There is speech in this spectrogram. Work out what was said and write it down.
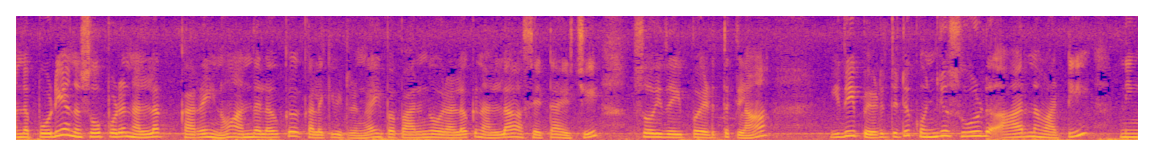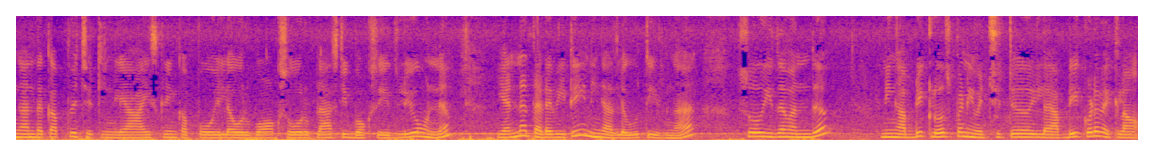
அந்த பொடி அந்த சோப்போட நல்லா கரையணும். அந்த அளவுக்கு கலக்கி விட்டுருங்க. இப்போ பாருங்கள் ஓரளவுக்கு நல்லா செட் ஆயிடுச்சு ஸோ இதை இப்போ எடுத்துக்கலாம். இது இப்போ எடுத்துகிட்டு கொஞ்சம் சூடு ஆறின வாட்டி நீங்கள் அந்த கப் வச்சுருக்கீங்க இல்லையா? ஐஸ்கிரீம் கப்போ இல்லை ஒரு பாக்ஸோ ஒரு பிளாஸ்டிக் பாக்ஸோ இதுலேயோ ஒன்று எண்ணெய் தடவிட்டு நீங்கள் அதில் ஊற்றிடுங்க ஸோ இதை வந்து நீங்கள் அப்படியே க்ளோஸ் பண்ணி வச்சுட்டு இல்லை அப்படியே கூட வைக்கலாம்.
